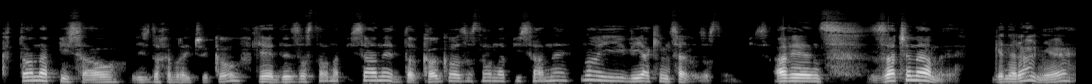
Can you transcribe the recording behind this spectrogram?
kto napisał list do Hebrajczyków, kiedy został napisany, do kogo został napisany, no i w jakim celu został napisany. A więc zaczynamy. Generalnie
